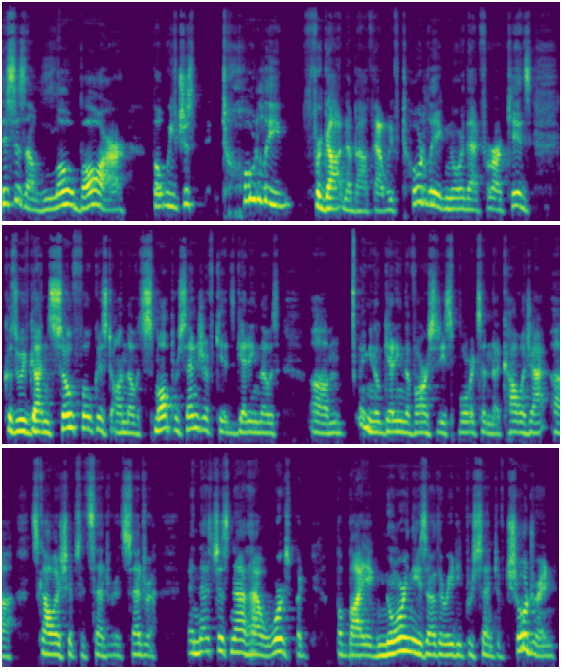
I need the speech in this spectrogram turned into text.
This is a low bar, but we've just totally forgotten about that. We've totally ignored that for our kids because we've gotten so focused on the small percentage of kids getting those, um, you know, getting the varsity sports and the college uh, scholarships, et cetera, et cetera. And that's just not how it works. But but by ignoring these other 80% of children,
